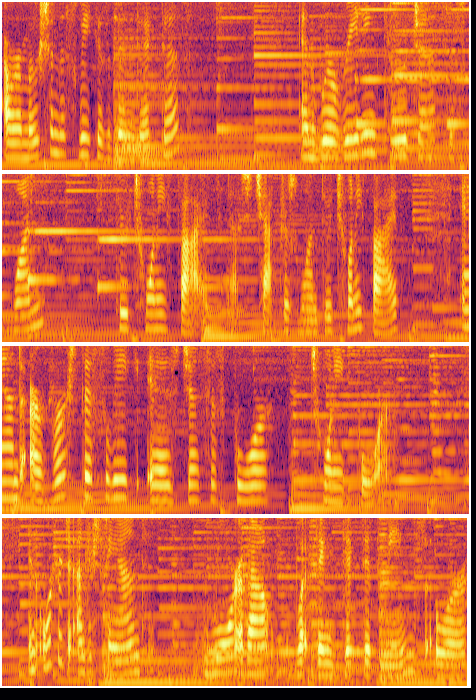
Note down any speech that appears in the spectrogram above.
Our emotion this week is vindictive, and we're reading through Genesis 1 through 25. That's chapters 1 through 25. And our verse this week is Genesis 4 24. In order to understand more about what vindictive means or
